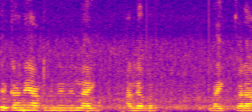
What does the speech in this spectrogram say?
प्रत्येकाने आठवणीने लाईक आल्यावर लाईक करा.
